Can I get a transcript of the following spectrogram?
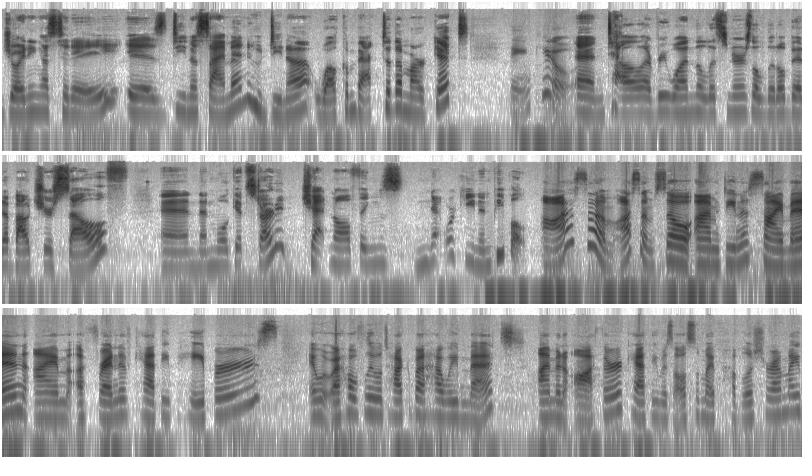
joining us today is Dina Simon, who, Dina, welcome back to the market. Thank you. And tell everyone, the listeners, a little bit about yourself. And then we'll get started chatting all things networking and people. Awesome. Awesome. So I'm Dina Simon. I'm a friend of Kathy Papers. And hopefully we'll talk about how we met I'm an author. Kathy was also my publisher on my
